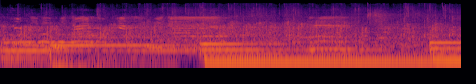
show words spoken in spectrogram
대표님입니다. 축하드립니다. 네.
